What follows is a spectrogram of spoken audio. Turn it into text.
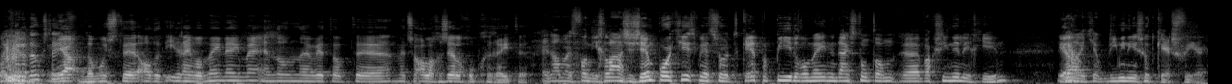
Had jij dat ook steeds? Ja, dan moest eh, altijd iedereen wat meenemen en dan werd dat eh, met z'n allen gezellig opgegeten. En dan met van die glazen jampotjes met soort kreppapier eromheen en daar stond dan eh vaccinelichtje in. En Ja. dan had je op die manier een soort kerstsfeer.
